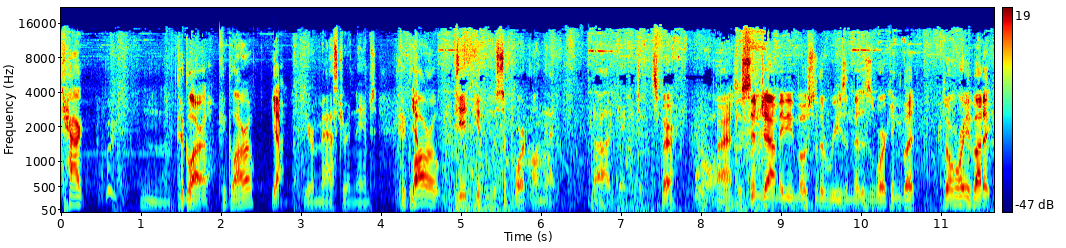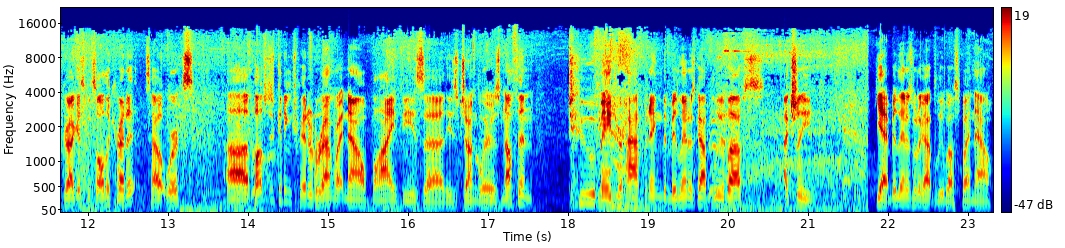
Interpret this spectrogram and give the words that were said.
Kag- Kaglara. Kiglaro, Yeah, you're a master at names, Kiglaro did give him the support on that uh, gank attempt. it's fair. Alright, so Xin Zhao may be most of the reason that this is working, but don't worry about it. Gragas gets all the credit. That's how it works. Uh, Buff's just getting traded around right now by these uh, these junglers. Nothing too major happening. The mid laners got blue buffs. Actually, yeah, mid laners would have got blue buffs by now.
